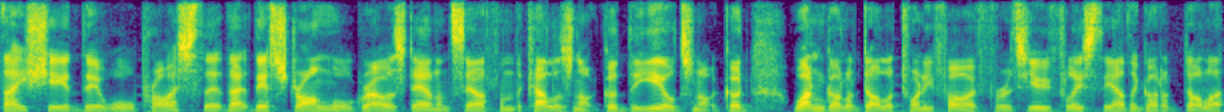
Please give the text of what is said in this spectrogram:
they shared their wool price. They're, they're, strong wool growers down in Southland. The colour's not good, the yield's not good. One got a dollar twenty-five for his ewe fleece, the other got a dollar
